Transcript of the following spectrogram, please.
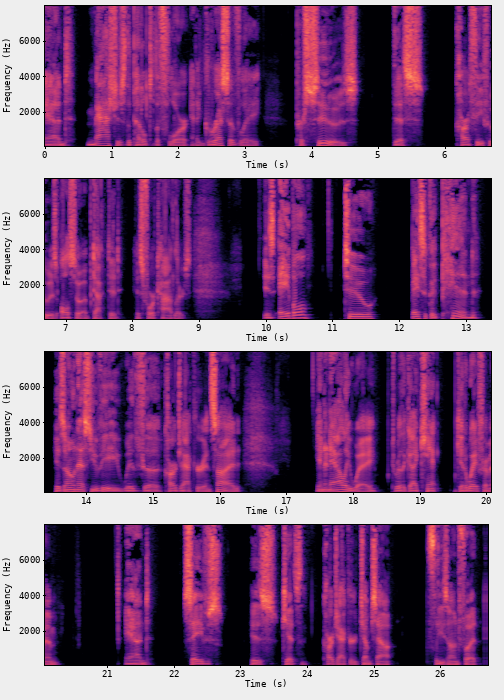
and mashes the pedal to the floor and aggressively pursues this car thief who has also abducted his four toddlers. Is able to basically pin his own SUV with the carjacker inside in an alleyway to where the guy can't get away from him and saves his kids. The carjacker jumps out, flees on foot.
